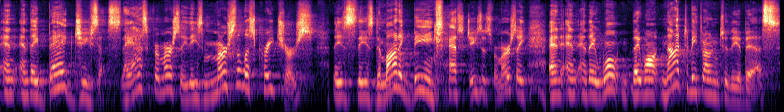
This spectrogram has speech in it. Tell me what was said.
and, and they beg Jesus. They ask for mercy. These merciless creatures, these, these demonic beings ask Jesus for mercy, and, and, and they, won't, they want not to be thrown into the abyss,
